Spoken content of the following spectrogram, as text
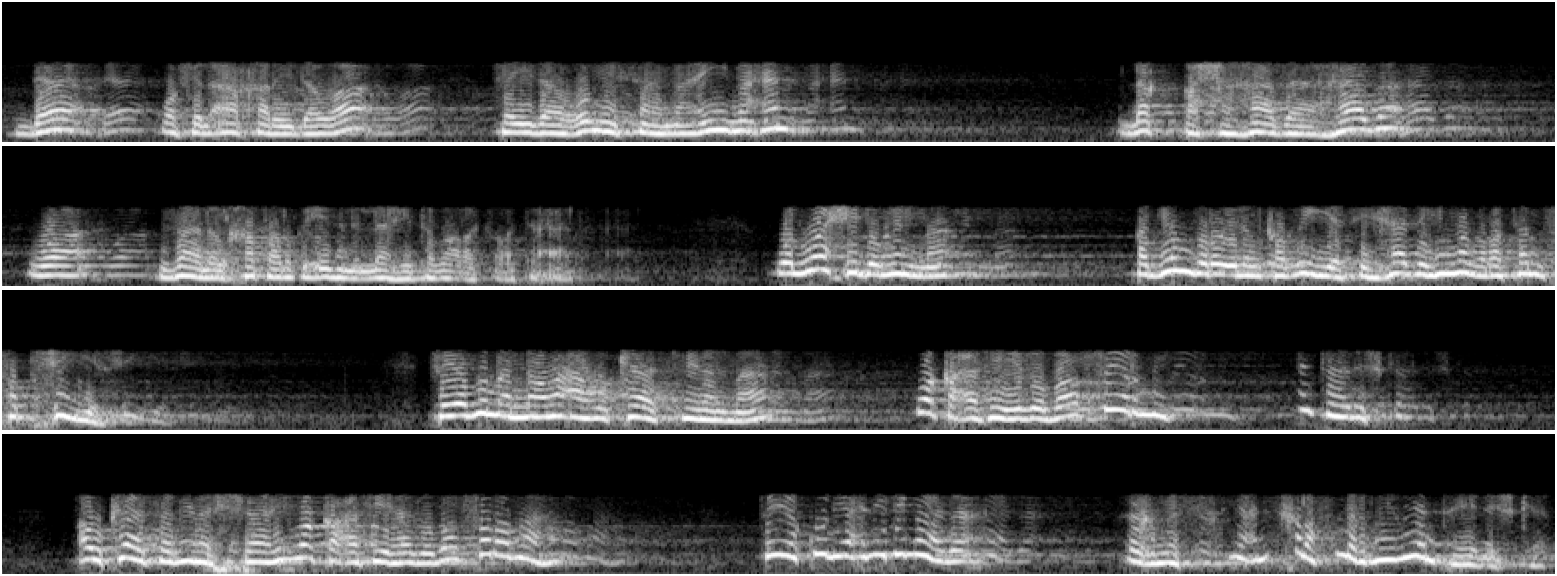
داء وفي الآخر دواء فإذا غمس معي معا لقح هذا هذا وزال الخطر بإذن الله تبارك وتعالى. والواحد منا قد ينظر إلى القضية هذه نظرة سطحية فيظن أن معه كاس من الماء وقع فيه ذباب فيرمي. انتهى الإشكال. أو كاس من الشاي وقع فيها ذباب فرماها. فيقول يعني لماذا؟ أغمس. يعني خلاص نرمي وينتهي الإشكال.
